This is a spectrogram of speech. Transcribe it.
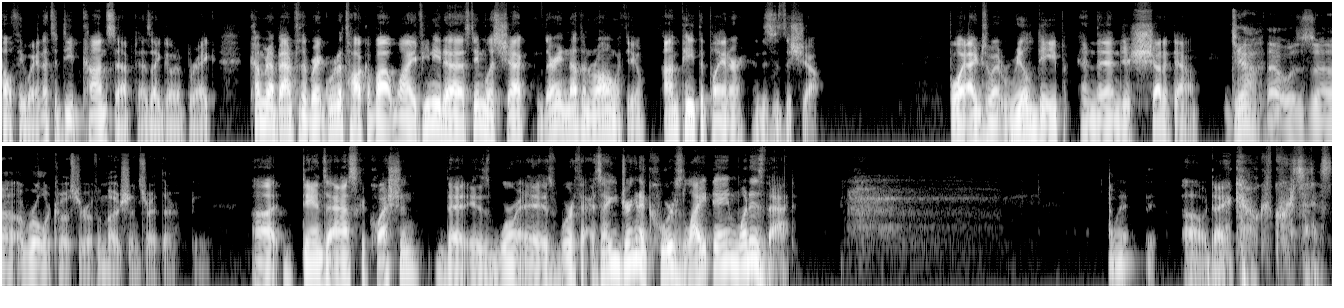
healthy way. And that's a deep concept as I go to break. Coming up after the break, we're going to talk about why if you need a stimulus check, there ain't nothing wrong with you. I'm Pete the Planner and this is the show. boy, I just went real deep and then just shut it down. Yeah, that was uh, a roller coaster of emotions right there. Uh, Danza asked a question that is, wor- is worth it. Is that you drinking a Coors Light, Dame? What is that? What? Oh, Diet Coke. Of course it is.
